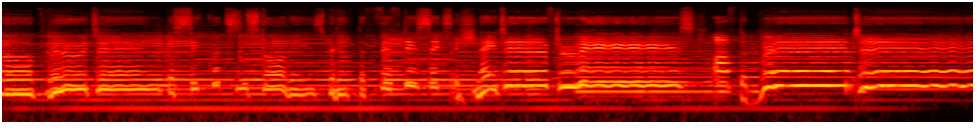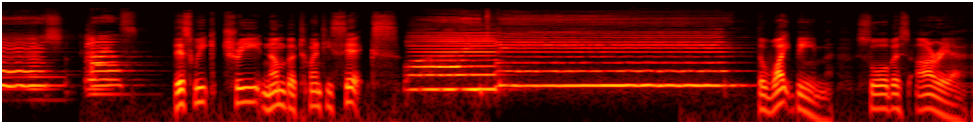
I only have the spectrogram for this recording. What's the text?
Uprooting the secrets and stories beneath the 56 ish native trees of the British Isles. this week, tree number 26, the white beam, Sorbus aria.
